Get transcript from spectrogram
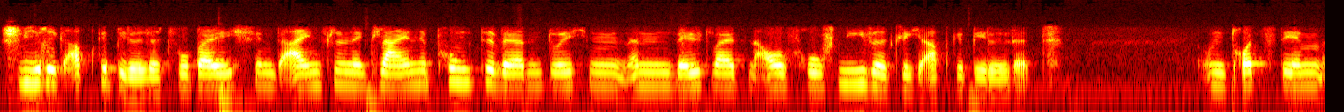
schwierig abgebildet. Wobei ich finde, einzelne kleine Punkte werden durch einen, einen, weltweiten Aufruf nie wirklich abgebildet. Und trotzdem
